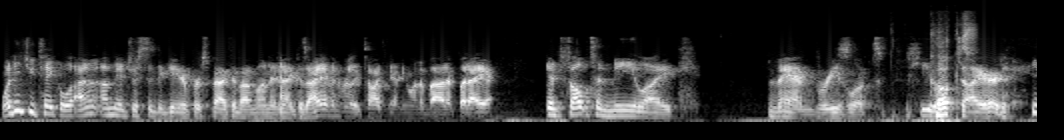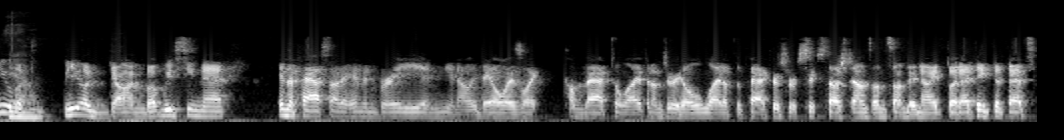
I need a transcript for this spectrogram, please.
what did you take? away? I- I'm interested to get your perspective on Monday night because I haven't really talked to anyone about it. But I, it felt to me like, man, Brees looked he Cooked? looked tired. He Yeah. looked he looked done. But we've seen that in the past out of him and Brady, and you know they always like come back to life. And I'm sure he'll light up the Packers for six touchdowns on Sunday night. But I think that that's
